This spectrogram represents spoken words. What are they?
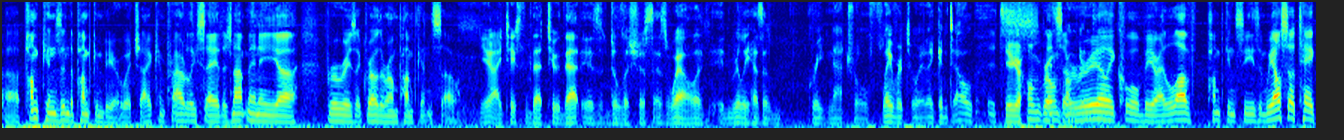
uh, pumpkins in the pumpkin beer, which I can proudly say there's not many uh, breweries that grow their own pumpkins. So yeah, I tasted that too. That is delicious as well. It, it really has a great natural flavor to it. I can tell it's your homegrown. It's a really cool beer. I love pumpkin season. We also take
